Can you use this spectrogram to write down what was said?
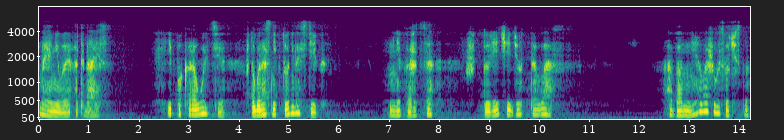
моя милая Атнаис, и покараульте, чтобы нас никто не настиг. Мне кажется, что речь идет о вас. Обо мне, ваше высочество?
